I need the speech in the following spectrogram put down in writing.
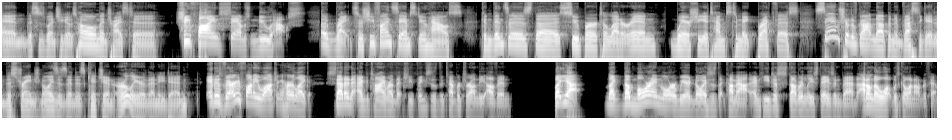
And this is when she goes home and tries to. She finds Sam's new house. Uh, right. So she finds Sam's new house, convinces the super to let her in, where she attempts to make breakfast. Sam should have gotten up and investigated the strange noises in his kitchen earlier than he did. It is very funny watching her like set an egg timer that she thinks is the temperature on the oven. But yeah, like the more and more weird noises that come out, and he just stubbornly stays in bed. I don't know what was going on with him.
